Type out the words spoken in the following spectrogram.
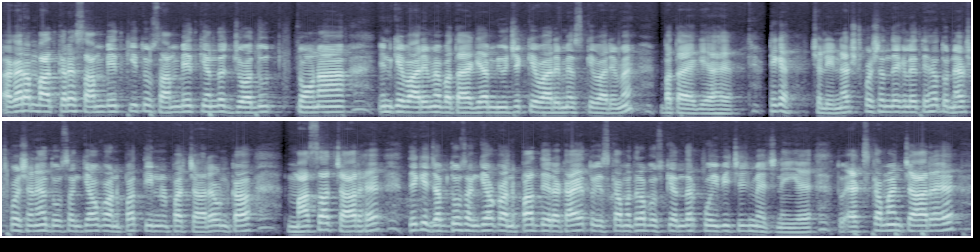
अगर हम बात करें सामवेद की तो सामवेद के अंदर जादू टोना, इनके बारे में बताया गया, म्यूज़िक के बारे में, इसके बारे में बताया गया है। ठीक है, चलिए नेक्स्ट क्वेश्चन देख लेते हैं। तो नेक्स्ट क्वेश्चन है, दो संख्याओं का अनुपात तीन, अनुपात चार है, उनका मासा चार है। देखिए, जब दो संख्याओं का अनुपात दे रखा है तो इसका मतलब उसके अंदर कोई भी चीज़ मैच नहीं है। तो एक्स का मान चार है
